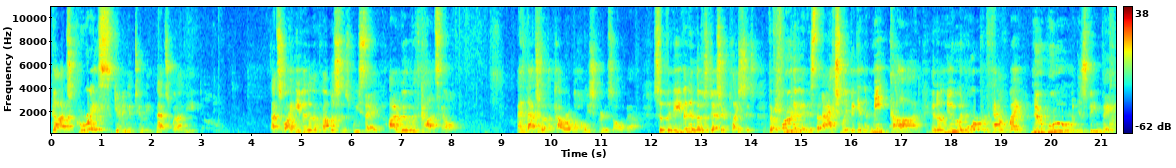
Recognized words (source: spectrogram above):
God's grace giving it to me, and that's what I need. That's why even in the promises we say, I will with God's help. And that's what the power of the Holy Spirit is all about. So that even in those desert places, the fruit of it is that I actually begin to meet God in a new and more profound way. New room is being made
